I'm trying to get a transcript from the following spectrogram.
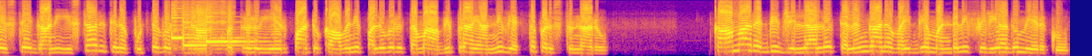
చేస్తే గాని ఇష్టారితిన పుట్టగొట్టిన ఆసుపత్రులు ఏర్పాటు కావని పలువురు తమ అభిప్రాయాన్ని వ్యక్తపరుస్తున్నారు. కామారెడ్డి జిల్లాలో తెలంగాణ వైద్య మండలి ఫిర్యాదు మేరకు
